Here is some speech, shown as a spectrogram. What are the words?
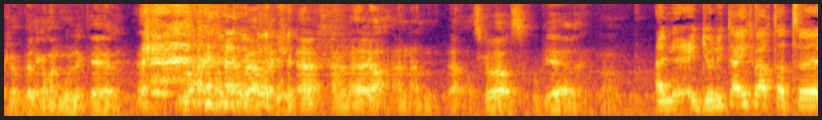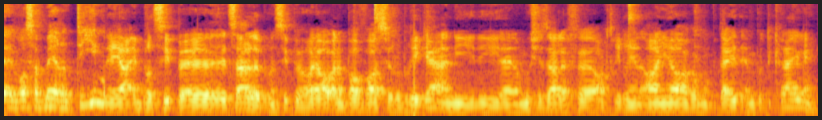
knap, vind ik allemaal moeilijk eh, werk. hè. En eh, ja, en, en ja, als geurs, kopiëren. Ja. En eh, in jullie tijd werd dat, eh, was dat meer een team? Nee, ja, in principe eh, hetzelfde principe. Je had een paar vaste rubrieken en, die, die, en dan moest je zelf eh, achter iedereen aanjagen om op tijd input te krijgen.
